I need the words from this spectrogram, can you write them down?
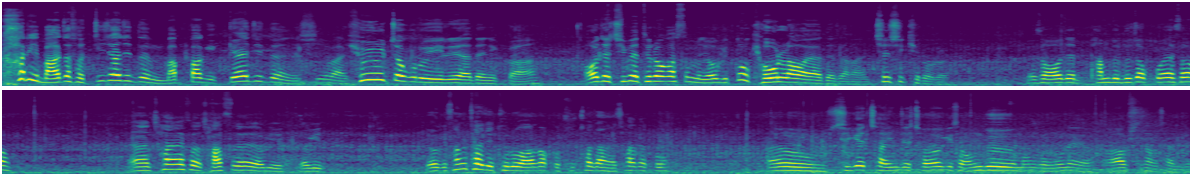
칼이 맞아서 찢어지든 맞박이 깨지든 씨발 효율적으로 일해야 되니까 어제 집에 들어갔으면 여기 또 겨울 나와야 되잖아 70km를. 그래서 어제 밤도 늦었고 해서 그냥 차에서 잤어요. 여기 여기 여기 상차지 들어와 갖고 주차장에 차 대고. 아유 지게차 이제 저기서 엉금엉금 오네요. 9시 상차인데.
